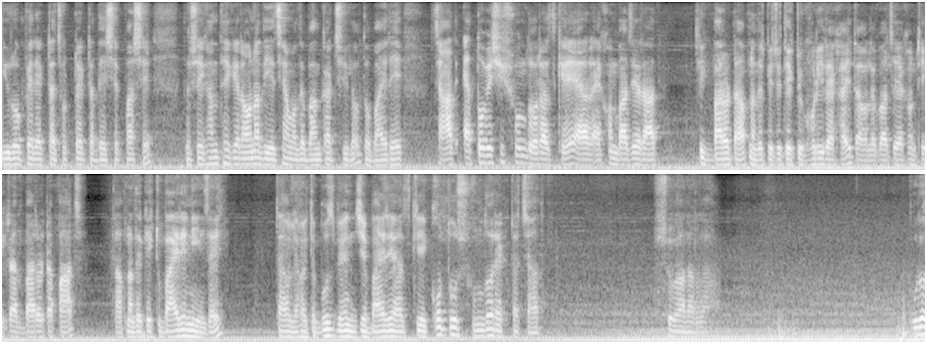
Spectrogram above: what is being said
ইউরোপের একটা ছোট্ট একটা দেশের পাশে। তো সেখান থেকে রওনা দিয়েছে, আমাদের বাংকার ছিল। তো বাইরে চাঁদ এত বেশি সুন্দর আজকে, আর এখন বাজে রাত ঠিক বারোটা। আপনাদেরকে যদি একটু ঘড়ি দেখাই, তাহলে বাজে এখন ঠিক রাত বারোটা পাঁচ। তো আপনাদেরকে একটু বাইরে নিয়ে যাই। তাহলে হয়তো বুঝবেন যে বাইরে আজকে কত সুন্দর একটা চাঁদ। পুরো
